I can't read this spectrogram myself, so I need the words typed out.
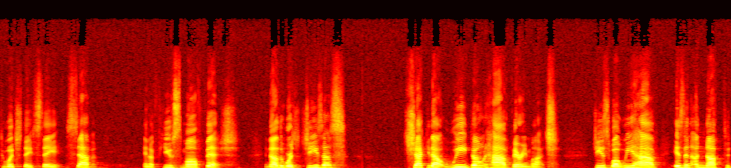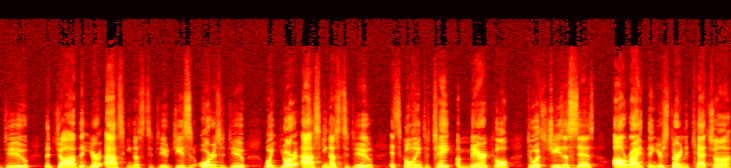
To which they say, Seven and a few small fish. In other words, Jesus, check it out. We don't have very much. Jesus, what we have isn't enough to do the job that you're asking us to do. Jesus, in order to do what you're asking us to do, it's going to take a miracle to which Jesus says, All right, then you're starting to catch on.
